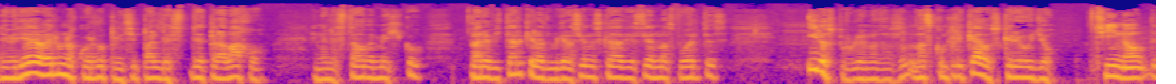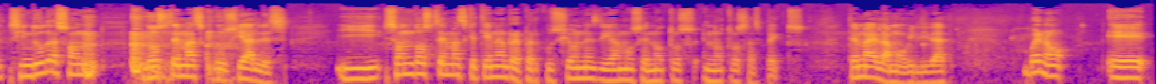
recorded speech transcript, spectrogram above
debería de haber un acuerdo principal de, de trabajo en el Estado de México para evitar que las migraciones cada día sean más fuertes y los problemas más complicados, creo yo. Sí, no, sin duda son dos temas cruciales y son dos temas que tienen repercusiones, digamos, en otros en otros aspectos. Tema de la movilidad. Bueno, eh,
